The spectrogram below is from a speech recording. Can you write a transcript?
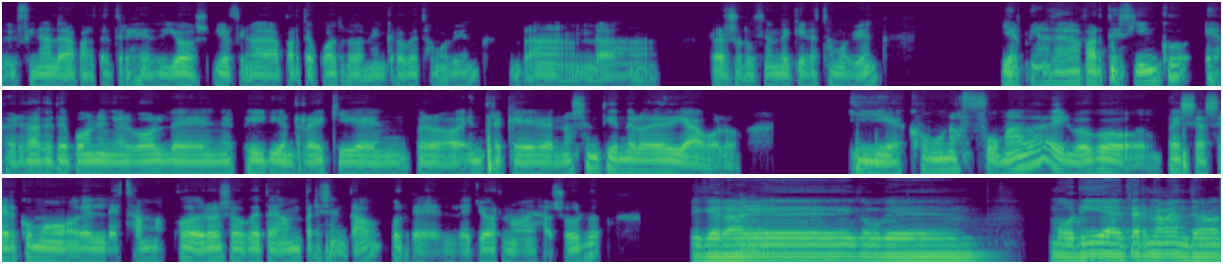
el final de la parte 3 es Dios y el final de la parte 4 también creo que está muy bien. En plan, la, resolución de Kira está muy bien. Y el final de la parte 5 es verdad que te ponen el Golden Spirit en Requiem, pero entre que no se entiende lo de Diablo y es como una fumada y luego, pese a ser como el stand más poderoso que te han presentado, porque el de no es absurdo. Y que era eh, como que Moría eternamente, ¿no?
